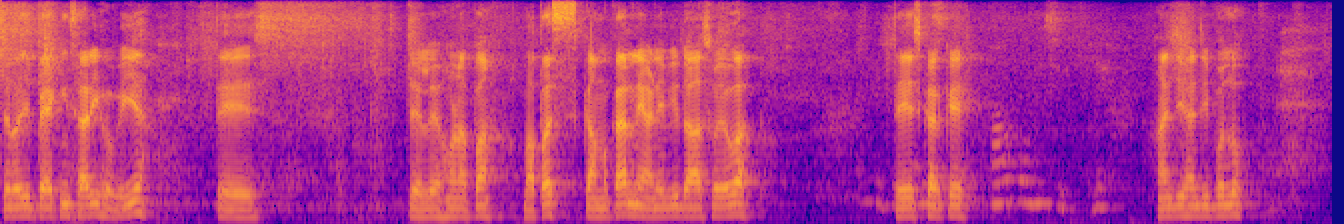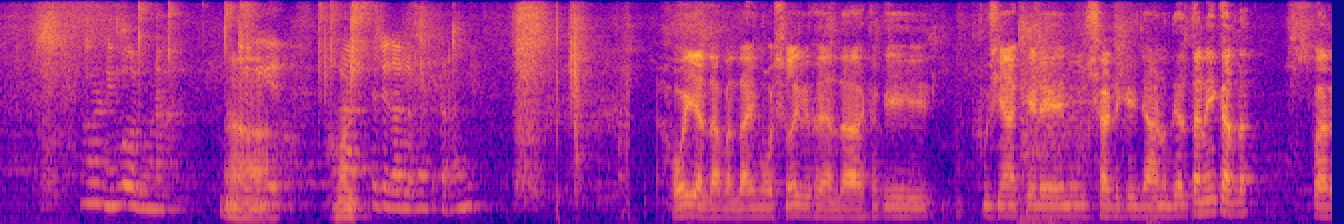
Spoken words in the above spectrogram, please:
ਚਲੋ ਜੀ ਪੈਕਿੰਗ ਸਾਰੀ ਹੋ ਗਈ ਆ ਤੇ ਚੱਲ ਹੁਣ ਆਪਾਂ ਵਾਪਸ ਕੰਮ ਕਰ ਨਿਆਣੇ ਵੀ ਉਦਾਸ ਹੋਏ ਵਾ। ਤੇ ਇਸ ਕਰਕੇ ਹਾਂਜੀ ਹਾਂਜੀ ਬੋਲੋ। ਗੱਲਬਾਤ ਕਰਾਂਗੇ। ਹੋ ਹੀ ਜਾਂਦਾ ਬੰਦਾ ਇਮੋਸ਼ਨਲ ਵੀ ਹੋ ਜਾਂਦਾ ਕਿਉਂਕਿ ਖੁਸ਼ੀਆਂ ਖੇੜੇ ਨੂੰ ਛੱਡ ਕੇ ਜਾਣ ਨੂੰ ਦਿਲ ਤਾਂ ਨਹੀਂ ਕਰਦਾ। ਪਰ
